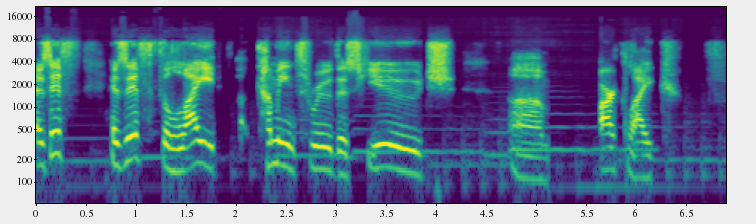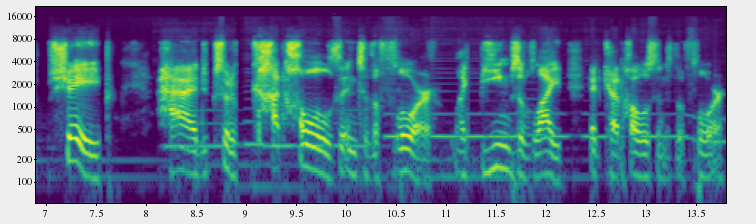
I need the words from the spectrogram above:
as if as if the light coming through this huge um, arc-like shape had sort of cut holes into the floor, like beams of light had cut holes into the floor.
